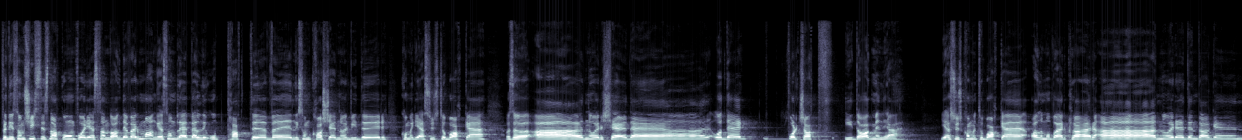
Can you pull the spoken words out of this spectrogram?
For de som Kiste snakka om forrige søndag, det var mange som ble veldig opptatt av liksom, hva skjer når vi dør. Kommer Jesus tilbake? Og så ah, Når skjer det? Og det er fortsatt i dag, mener jeg. Jesus kommer tilbake, alle må være klare. Ah, når er den dagen?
